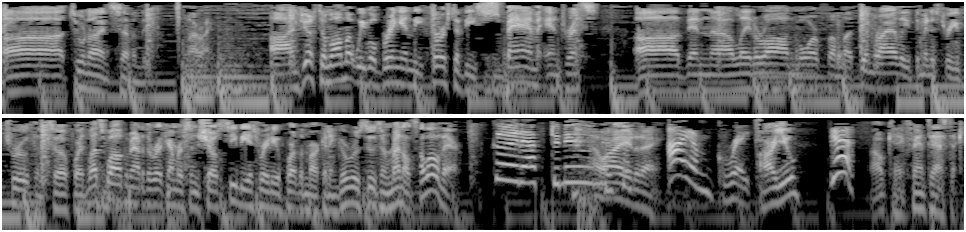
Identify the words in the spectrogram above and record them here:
uh, 2970. All right. Uh, in just a moment, we will bring in the first of the spam entrants. Uh, then uh, later on, more from uh, Tim Riley at the Ministry of Truth and so forth. Let's welcome out to the Rick Emerson Show, CBS Radio Portland Marketing Guru Susan Reynolds. Hello there. Good afternoon. How are you today? I am great. Are you? Yes. Okay, fantastic.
